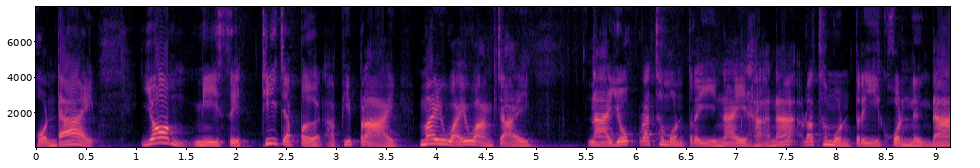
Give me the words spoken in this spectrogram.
คลได้ ย่อมมีสิทธิ์ที่จะเปิดอภิปรายไม่ไว้วางใจ นายกรัฐมนตรีในฐานะรัฐมนตรีคนหนึ่งได้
